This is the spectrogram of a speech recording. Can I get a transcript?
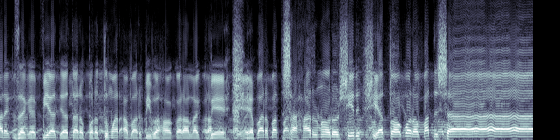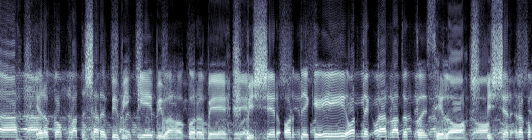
আরেক জায়গায় বিয়া দেওয়া তারপর তোমার আবার বিবাহ করা লাগবে। এবার বাদশাহ হারুন রশিদ, এত বড় বাদশাহ। এরকম বাদশার বিবি কে বিবাহ করবে? বিশ্বের অর্ধেকে অর্ধেক তার রাজত্ব ছিল। বিশ্বের এরকম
